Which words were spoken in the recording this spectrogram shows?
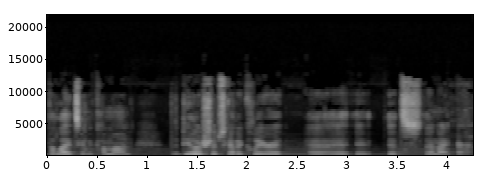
the light's going to come on. The dealership's got to clear it. Uh, it. It's a nightmare.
